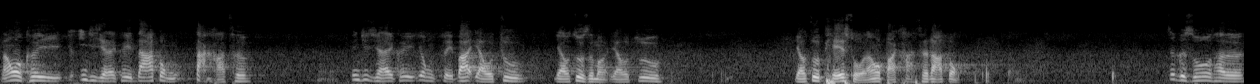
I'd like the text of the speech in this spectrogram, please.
然后可以运气起来可以拉动大卡车，运气起来可以用嘴巴咬住咬住什么？咬住咬住铁锁，然后把卡车拉动。这个时候他的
